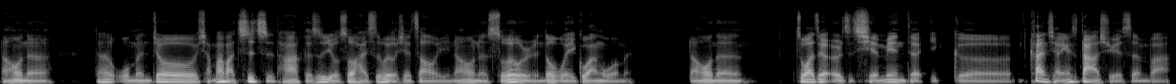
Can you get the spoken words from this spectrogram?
然后呢，但是我们就想办法制止他，可是有时候还是会有些噪音。然后呢，所有人都围观我们。然后呢，坐在这个儿子前面的一个看起来应该是大学生吧，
